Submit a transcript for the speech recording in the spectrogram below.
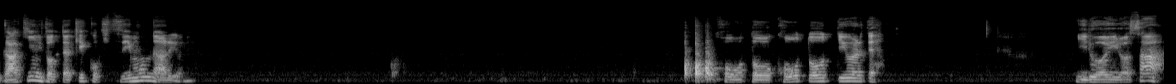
ガキにとっては結構きついもんであるよね。高騰、高騰って言われて、いろいろさ、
